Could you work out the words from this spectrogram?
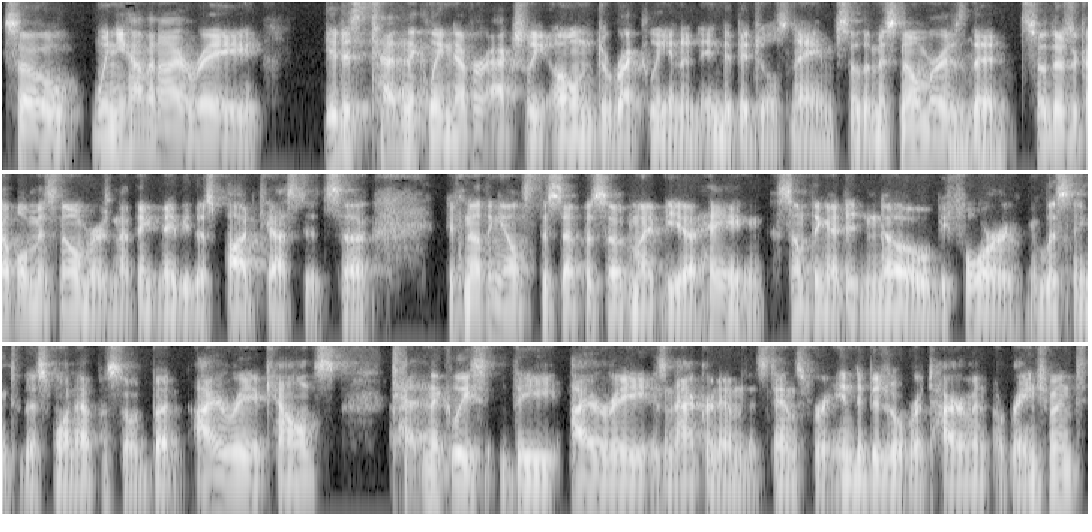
So when you have an IRA, it is technically never actually owned directly in an individual's name. So the misnomer is mm-hmm. that so there's a couple of misnomers, and I think maybe this podcast it's uh, if nothing else, this episode might be a hey something I didn't know before listening to this one episode. But IRA accounts technically the IRA is an acronym that stands for Individual Retirement Arrangement.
